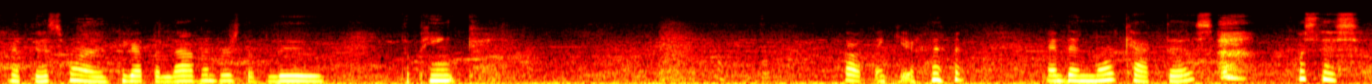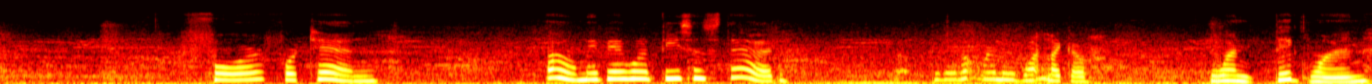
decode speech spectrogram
Look at this one. You got the lavenders, the blue, the pink. Oh, thank you. and then more cactus. What's this? four for 10. Oh, maybe I want these instead. But I don't really want like a one big one.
